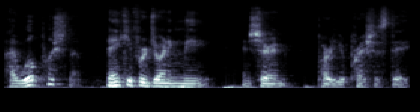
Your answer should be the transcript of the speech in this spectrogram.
I will push them. Thank you for joining me and sharing part of your precious day.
